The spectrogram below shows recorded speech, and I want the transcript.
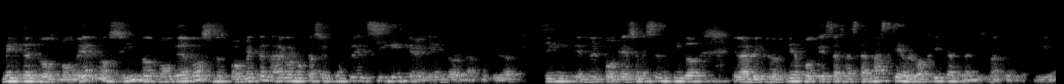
mientras los modernos, sí, los modernos nos prometen algo, nunca se cumple, siguen creyendo en la sociedad, siguen en el progreso. En ese sentido, la biología progresa es hasta más teológica que la misma teología.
